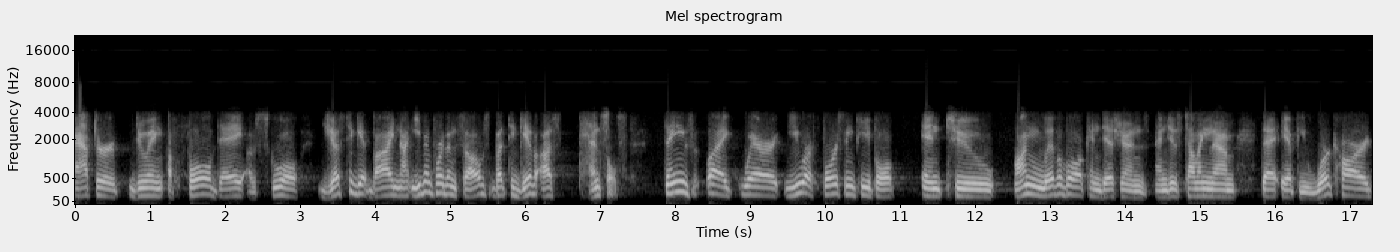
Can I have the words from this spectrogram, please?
after doing a full day of school just to get by, not even for themselves, but to give us pencils. Things like where you are forcing people into unlivable conditions and just telling them that if you work hard,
